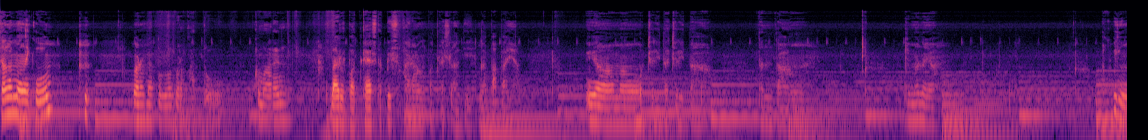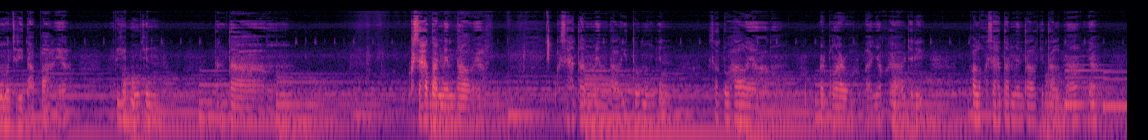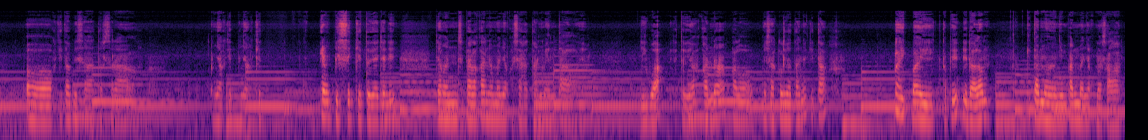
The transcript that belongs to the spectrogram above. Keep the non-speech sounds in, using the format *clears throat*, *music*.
Assalamualaikum *clears throat* warahmatullahi wabarakatuh. Kemarin baru podcast tapi sekarang podcast lagi nggak apa-apa ya. Ya mau cerita-cerita tentang gimana ya? Aku bingung mau cerita apa ya. Tapi mungkin tentang kesehatan mental ya. Kesehatan mental itu mungkin satu hal yang berpengaruh banyak ya. Jadi kalau kesehatan mental kita lemah ya uh, kita bisa terserang penyakit-penyakit yang fisik gitu ya. Jadi jangan sepelekan namanya kesehatan mental ya. Jiwa gitu ya. Karena kalau misal kelihatannya kita baik-baik tapi di dalam kita menyimpan banyak masalah.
